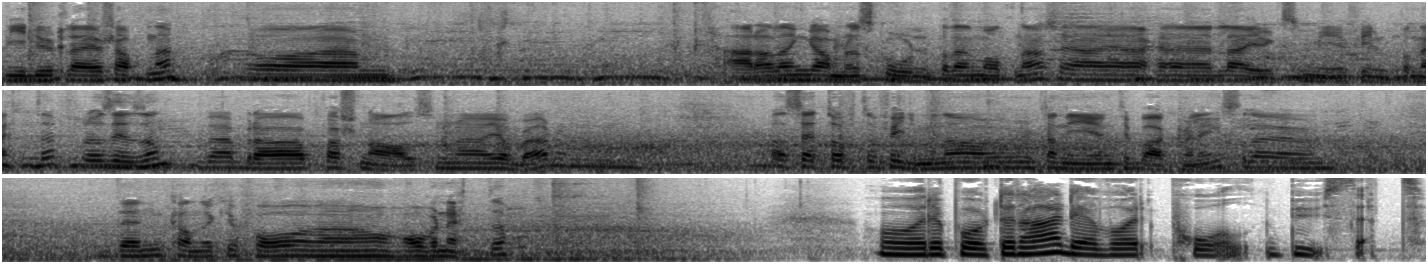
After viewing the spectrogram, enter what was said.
eh, videoutleiersjappene. Og um, er av den gamle skolen på den måten her, så jeg, jeg, leier ikke så mye film på nettet, for å si det sånn. Det er bra personal som jobber her. De har sett ofte filmene og kan gi en tilbakemelding, så det, den kan du ikke få uh, over nettet. Og reporter her, det var Pål Buseth.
